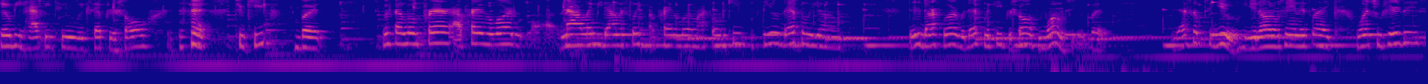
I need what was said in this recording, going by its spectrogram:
He'll be happy to accept your soul to keep. But what's that little prayer? I pray the Lord uh, now lay me down to sleep. I pray the Lord my soul to keep. He'll definitely um this dark Lord will definitely keep your soul if you want him to. But that's up to you. You know what I'm saying? It's like once you hear this,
